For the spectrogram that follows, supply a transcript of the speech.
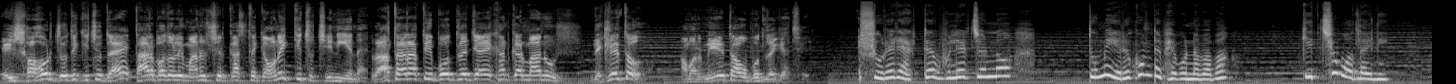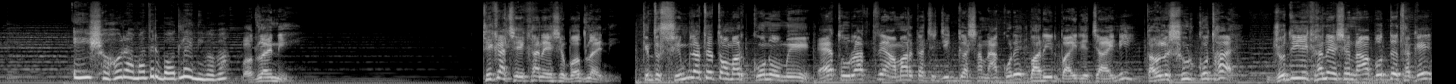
এই শহর যদি কিছু দেয় তার বদলে মানুষের কাছ থেকে অনেক কিছু ছিনিয়ে নেয়। রাতারাতি বদলে যায় এখানকার মানুষ। দেখলে তো? আমার মেয়েটাও বদলে গেছে। সুরের একটা ভুলের জন্য তুমি এরকমটা ভেবো না বাবা। কিচ্ছু বদলায়নি। এই শহর আমাদের বদলায়নি বাবা। বদলায়নি? ঠিক আছে এখানে এসে বদলায়নি। কিন্তু সিমলাতে তো আমার কোনো মেয়ে এত রাত্রে আমার কাছে জিজ্ঞাসা না করে বাড়ির বাইরে যায়নি? তাহলে সুর কোথায়? যদি এখানে এসে না বদলে থাকে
